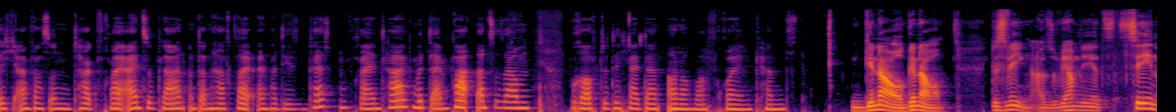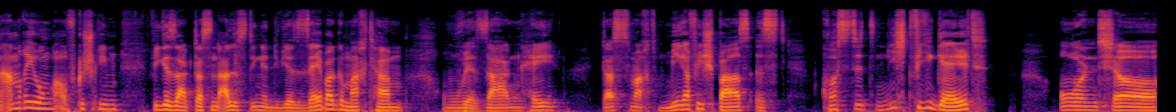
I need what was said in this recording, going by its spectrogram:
sich einfach so einen Tag frei einzuplanen und dann hast du halt einfach diesen festen freien Tag mit deinem Partner zusammen, worauf du dich halt dann auch nochmal freuen kannst. Genau, genau. Deswegen, also wir haben dir jetzt zehn Anregungen aufgeschrieben. Wie gesagt, das sind alles Dinge, die wir selber gemacht haben und wo wir sagen, hey, das macht mega viel Spaß, es kostet nicht viel Geld und äh,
